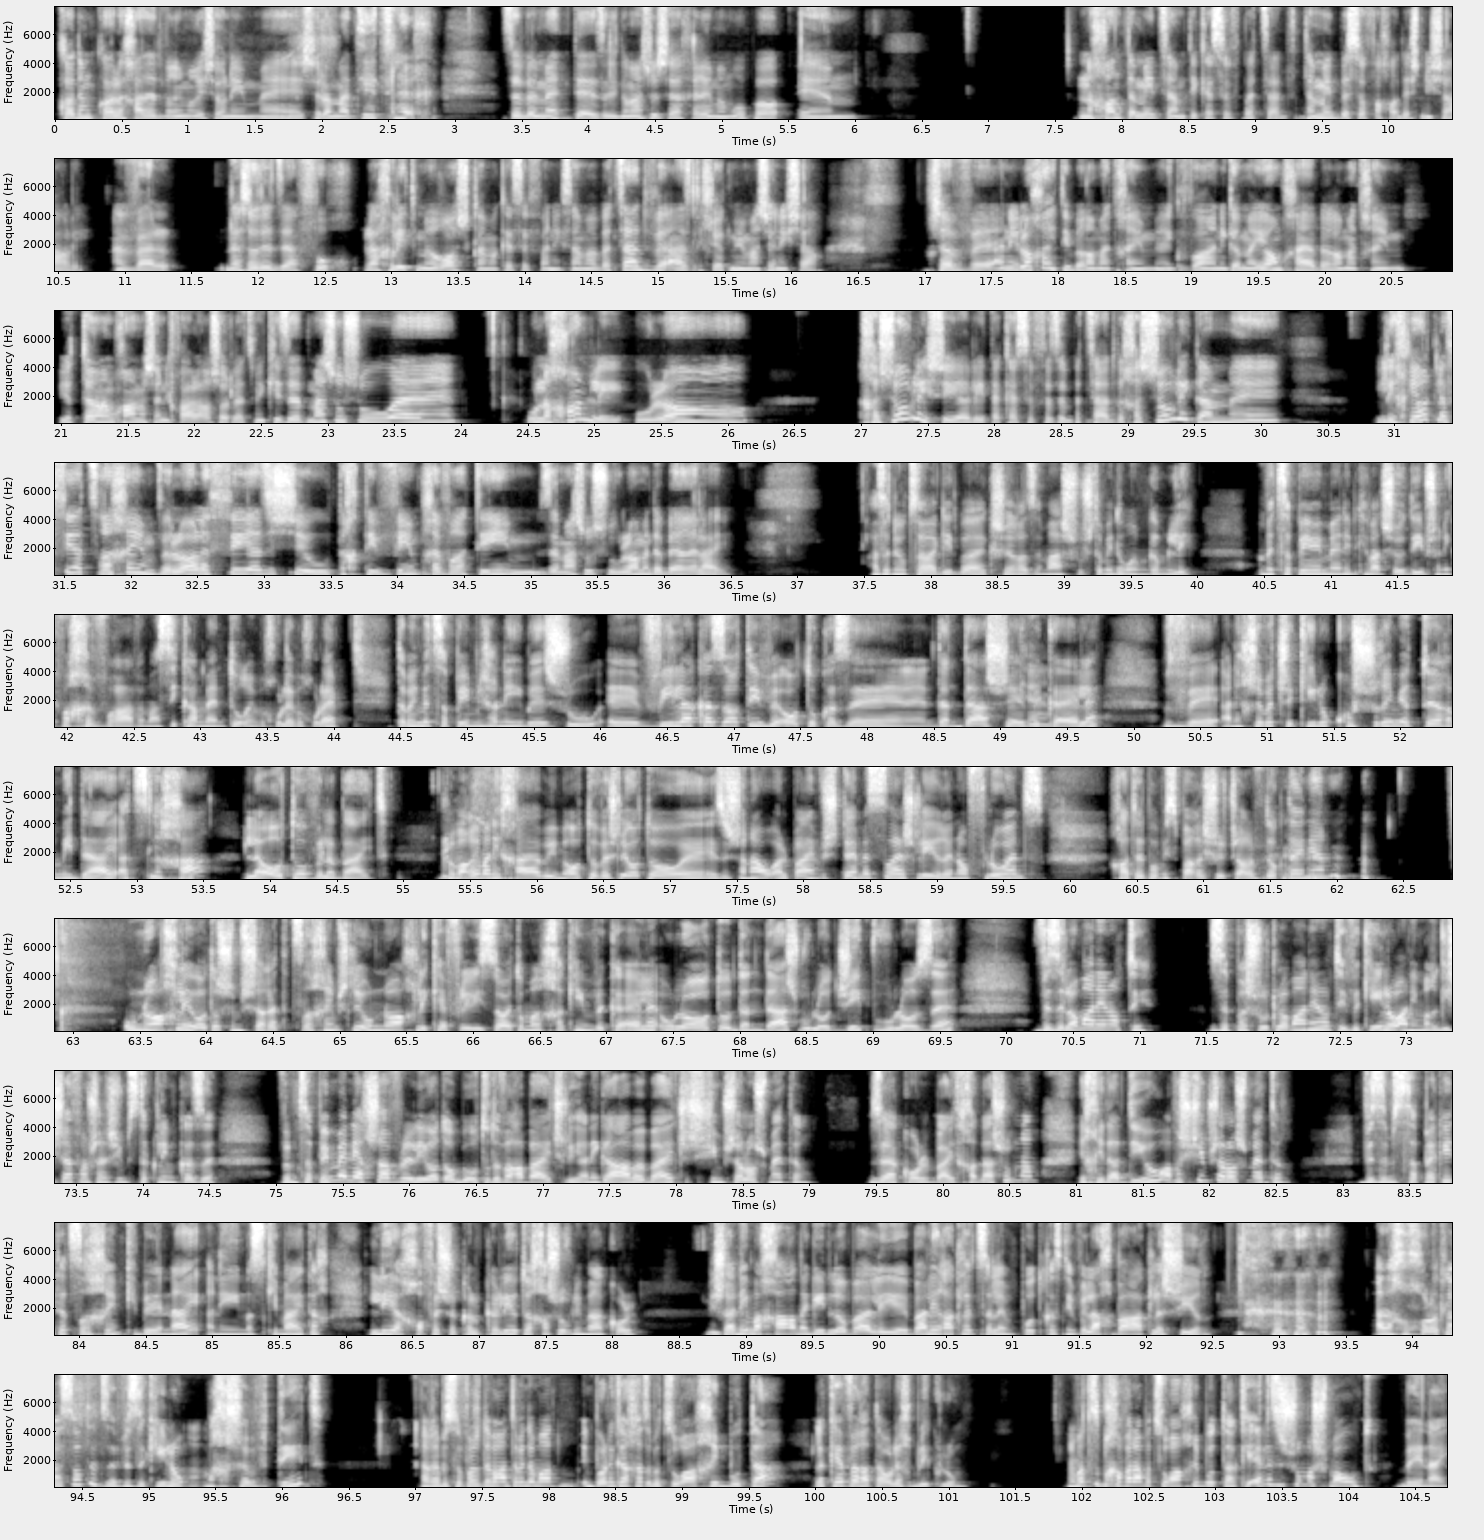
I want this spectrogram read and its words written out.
קודם כל אחד הדברים הראשונים שלמדתי אצלך זה באמת זה גם משהו שאחרים אמרו פה נכון תמיד שמתי כסף בצד תמיד בסוף החודש נשאר לי אבל לעשות את זה הפוך להחליט מראש כמה כסף אני שמה בצד ואז לחיות ממה שנשאר. עכשיו אני לא חייתי ברמת חיים אה, גבוהה אני גם היום חיה ברמת חיים יותר נמוכה ממה שאני יכולה להרשות לעצמי כי זה משהו שהוא אה, הוא נכון לי הוא לא חשוב לי שיהיה לי את הכסף הזה בצד וחשוב לי גם אה, לחיות לפי הצרכים ולא לפי איזשהו תכתיבים חברתיים זה משהו שהוא לא מדבר אליי אז אני רוצה להגיד בהקשר הזה משהו שתמיד אומרים גם לי. מצפים ממני, מכיוון שיודעים שאני כבר חברה ומעסיקה מנטורים וכולי וכולי, תמיד מצפים לי שאני באיזשהו אה, וילה כזאתי ואוטו כזה דנדש אה, כן. וכאלה, ואני חושבת שכאילו קושרים יותר מדי הצלחה לאוטו ולבית. כלומר אם אני חיה עם אוטו ויש לי אוטו אה, איזה שנה הוא 2012 יש לי רנו פלואנס יכולה לתת פה מספר אישיות אפשר לבדוק את העניין הוא נוח לי אוטו שמשרת את הצרכים שלי, הוא נוח לי, כיף לי לנסוע איתו מרחקים וכאלה, הוא לא אוטו דנדש והוא לא ג'יפ והוא לא זה, וזה לא מעניין אותי. זה פשוט לא מעניין אותי, וכאילו אני מרגישה לפעמים שאנשים מסתכלים כזה, ומצפים ממני עכשיו להיות, או באותו דבר הבית שלי, אני גרה בבית של 63 מטר, זה הכל, בית חדש אמנם, יחידת דיור, אבל 63 מטר. וזה מספק לי את הצרכים, כי בעיניי, אני מסכימה איתך, לי החופש הכלכלי יותר חשוב לי מהכל. שאני מחר נגיד לא בא לי, בא לי רק לצלם פודקאסטים ולך בא רק לשיר. אנחנו יכולות לעשות את זה, וזה כאילו מחשבתית. הרי בסופו של דבר אני תמיד אומרת, בוא ניקח את זה בצורה הכי בוטה, לקבר אתה הולך בלי כלום. אני אומרת את זה בכוונה בצורה הכי בוטה, כי אין לזה שום משמעות בעיניי.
